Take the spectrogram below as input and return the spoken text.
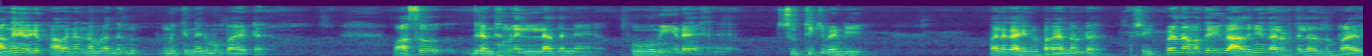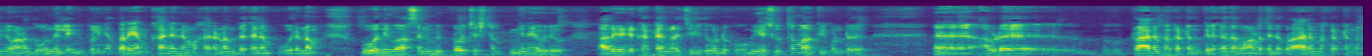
അങ്ങനെ ഒരു ഭവനം നമ്മൾ നിർമ്മിക്കുന്നതിന് മുമ്പായിട്ട് വാസ്തു ഗ്രന്ഥങ്ങളിലെല്ലാം തന്നെ ഭൂമിയുടെ ശുദ്ധിക്ക് വേണ്ടി പല കാര്യങ്ങൾ പറയുന്നുണ്ട്. പക്ഷേ ഇപ്പോൾ നമുക്ക് ഈ ആധുനിക കാലഘട്ടത്തിൽ അതൊന്നും പ്രായോഗികമാണെന്ന് തോന്നുന്നില്ല. എങ്കിൽ പോലും ഞാൻ പറയാം ഖനനം ഹരണം ദഹനം പൂരണം ഗോനിവാസനം വിപ്രോചിഷ്ടം ഇങ്ങനെ ഒരു ആറേഴ് ഘട്ടങ്ങൾ ചെയ്തുകൊണ്ട് ഭൂമിയെ ശുദ്ധമാക്കിക്കൊണ്ട് അവിടെ പ്രാരംഭഘട്ടങ്ങൾ ഗ്രഹനിർമ്മാണത്തിന്റെ പ്രാരംഭഘട്ടങ്ങൾ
